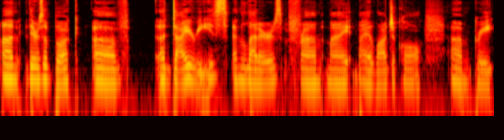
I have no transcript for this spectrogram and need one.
Um, there's a book of uh, diaries and letters from my biological um, great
